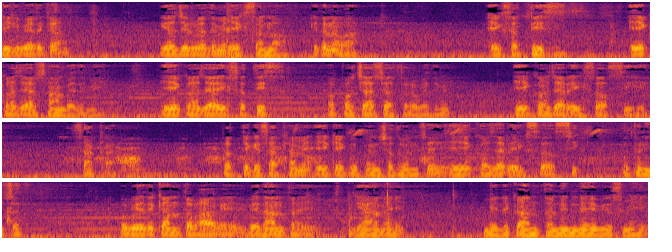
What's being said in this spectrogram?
ऋग्वेद का, यजुर्वेद में एक सौ नौ, कितना हुआ? एक सौ तीस, एक हज़ार सामवेद में, एक हज़ार एक सौ तीस, और पचास अथर्वेद में, एक हज़ार एक सौ अस्सी है, शाखा। प्रत्येक शाखा में एक एक उपनिषद होने से एक हज़ार एक सौ अस्सी उपनिषद। वो वेद का अंत भाग है, वेदांत है, ज्ञान है, वेद का अंत निर्णय भी उसमें है।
